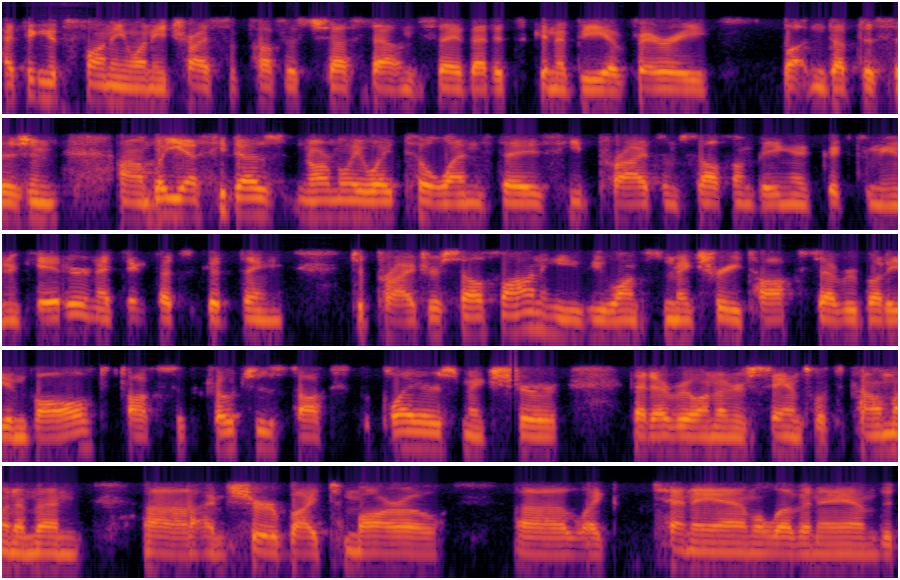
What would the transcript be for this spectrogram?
I think it's funny when he tries to puff his chest out and say that it's going to be a very buttoned up decision. Um, but yes, he does normally wait till Wednesdays. He prides himself on being a good communicator, and I think that's a good thing to pride yourself on. He, he wants to make sure he talks to everybody involved, talks to the coaches, talks to the players, make sure that everyone understands what's coming, and then uh, I'm sure by tomorrow. Uh, like 10 a.m., 11 a.m., the,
